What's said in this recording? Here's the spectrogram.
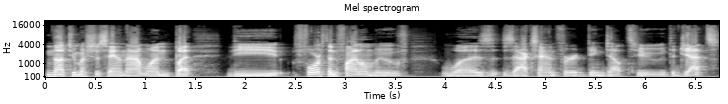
not too much to say on that one. But the fourth and final move was Zach Sanford being dealt to the Jets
